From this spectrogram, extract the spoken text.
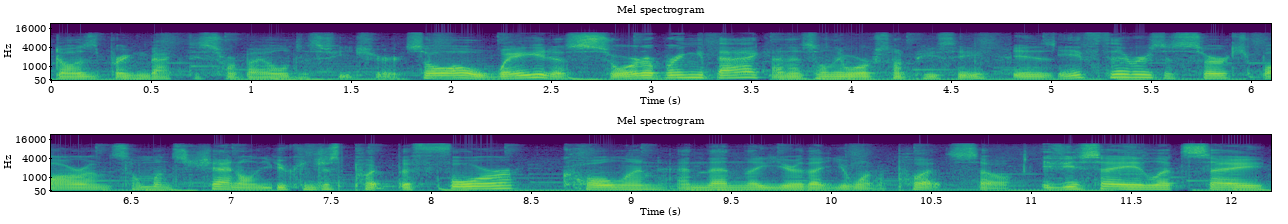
does bring back the sort by oldest feature. So a way to sort of bring it back, and this only works on PC, is if there is a search bar on someone's channel, you can just put before colon and then the year that you want to put. So if you say, let's say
